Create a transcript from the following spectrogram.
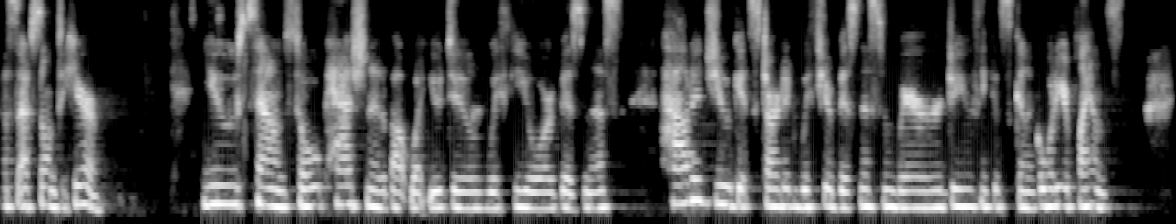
That's excellent to hear. You sound so passionate about what you do with your business. How did you get started with your business and where do you think it's going to go? What are your plans?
